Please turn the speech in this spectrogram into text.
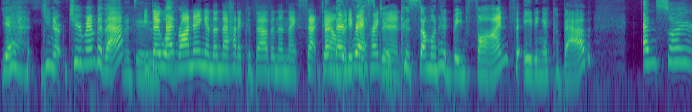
Yeah, you know, do you remember that? I do. They were and, running and then they had a kebab and then they sat down. And they but if you're pregnant, because someone had been fined for eating a kebab, and so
